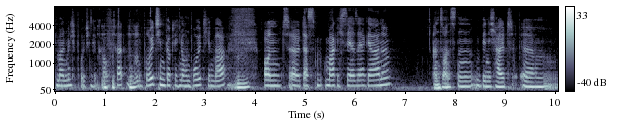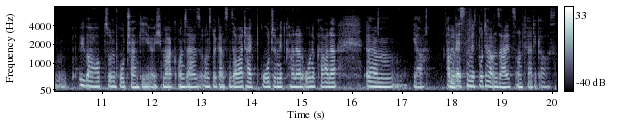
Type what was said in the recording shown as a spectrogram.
immer ein Milchbrötchen gekauft hat, wo mhm. ein Brötchen wirklich noch ein Brötchen war. Mhm. Und äh, das mag ich sehr, sehr gerne. Ansonsten bin ich halt ähm, überhaupt so ein Brotjunkie. Ich mag unser, unsere ganzen Sauerteigbrote mit Körnern, ohne Körner. Ähm, ja, am ja. besten mit Butter und Salz und fertig aus.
